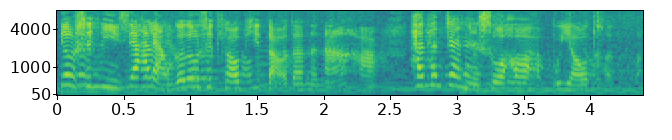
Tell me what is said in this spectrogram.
要是你家两个都是调皮捣蛋的男孩，还能站着说话不腰疼吗？”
